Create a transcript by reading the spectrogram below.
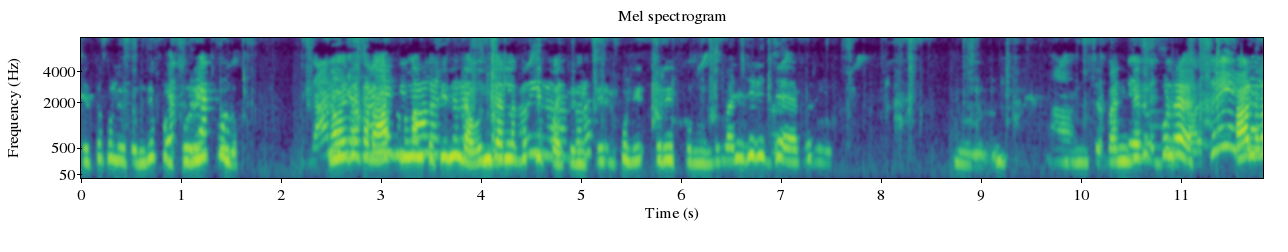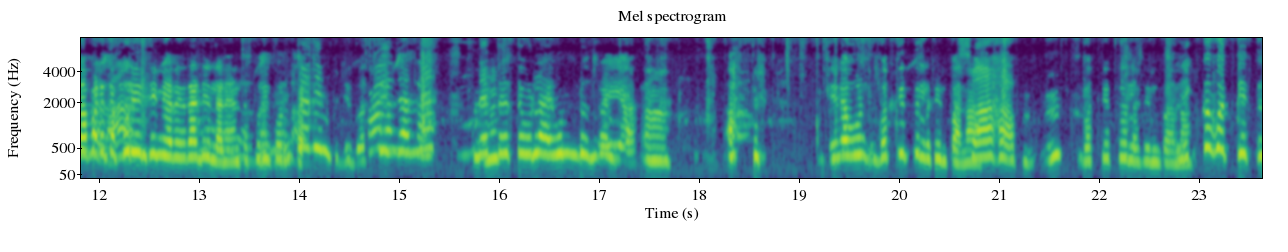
ಚಿತ್ತು ಪುಲಿ ತಂದು ಪುರಿ ಇಪ್ಪುಂಡು ನಾವು ಇದ ಕಡೆ ಹಾಕುದು ಮಂತ ತಿನ್ನಿಲ್ಲ ಒಂದೆಲ್ಲ ಗೊತ್ತಿಪ್ಪಾಯ್ತು ನಿಂಗೆ ಪುಲಿ ಪುರಿ ಇಪ್ಪುಂಡು ಬಂದಿರಿಜ್ಜೆ ಪುರಿ ಬಂದಿರ ಪುಂಡೆ ಆನಲ ಪಡೆದ ಪುರಿ ತಿನ್ನಿಯರು ರೆಡಿ ಇಲ್ಲ ಅಂತ ಪುರಿ ಕೊಡ್ತಾರೆ ಉಂಡು ಇದ ಉಂಟು ಗೊತ್ತಿತ್ತಿಲ್ಲ ತಿನ್ಪಾನ? ಸ್ವಾಹ ಗೊತ್ತಿತ್ತಿಲ್ಲ ತಿನ್ಪಾನ? ನಿಕ್ಕ ಗೊತ್ತಿತ್ತು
